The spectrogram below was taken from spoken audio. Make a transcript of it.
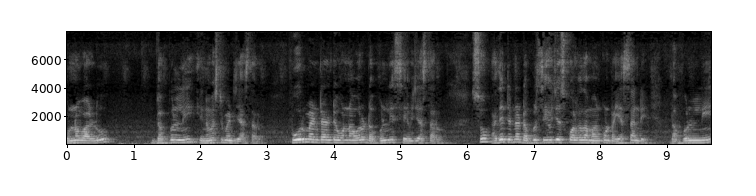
ఉన్నవాళ్ళు డబ్బుల్ని ఇన్వెస్ట్మెంట్ చేస్తారు. పూర్ మెంటాలిటీ ఉన్నవారు డబ్బుల్ని సేవ్ చేస్తారు. సో అదేంటన్నా డబ్బులు సేవ్ చేసుకోవాలి కదా అనుకుంటా. ఎస్ అండి. డబ్బుల్ని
